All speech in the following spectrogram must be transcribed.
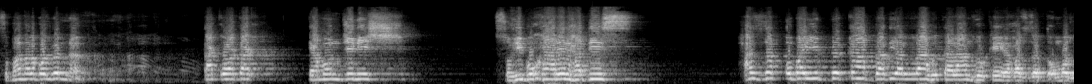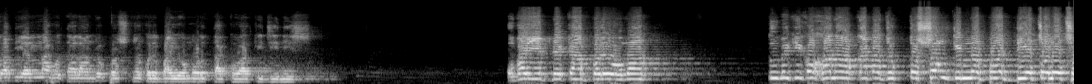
সুবহানাল্লাহ বলবেন না? তাকুয়াটা কেমন জিনিস? সহি বুখারীর হাদিস প্রশ্ন করে ওমর তাকওয়া কি জিনিস? বলে, ওমর, তুমি কি কখনো কাটাযুক্ত সংকীর্ণ পথ দিয়ে চলেছ?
